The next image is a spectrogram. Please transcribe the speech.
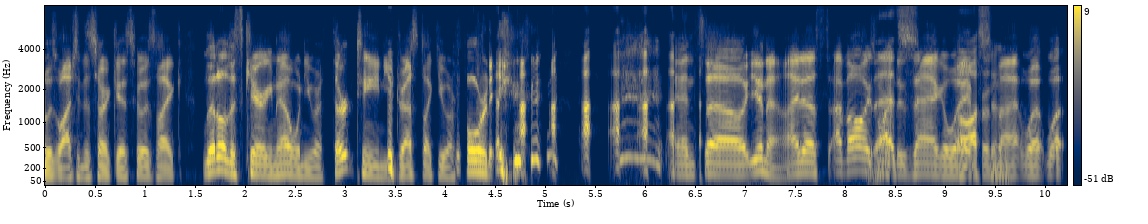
was watching the circus, who was like, little does Kari know, when you were 13, you dressed like you were 40. and so, you know, I just I've always wanted to zag away awesome. from my what what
